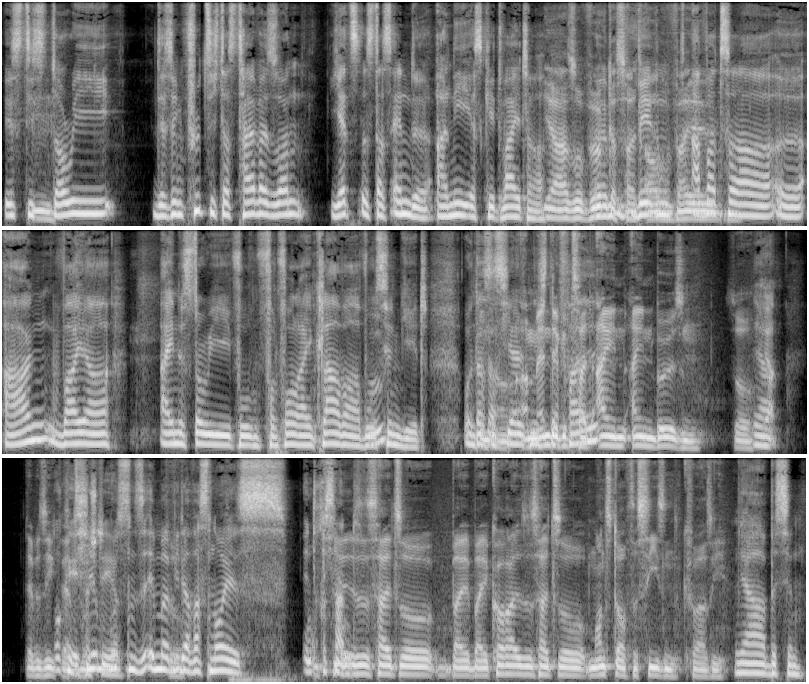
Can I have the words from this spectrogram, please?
ist die Story, deswegen fühlt sich das teilweise so an. Jetzt ist das Ende. Ah nee, es geht weiter. Ja, so wirkt das halt Ähm, während auch, weil Avatar äh, Aang war ja eine Story, wo von vornherein klar war, wo es hingeht. Und das genau, ist hier halt am nicht Ende gibt's Fall. halt einen, einen Bösen. So, ja. Ja. der besiegt Okay, muss. Hier verstehe. mussten sie immer So. wieder was Neues. Hier Interessant. ist es halt so, bei, bei Korra ist es halt so Monster of the Season quasi. Ja, ein bisschen.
